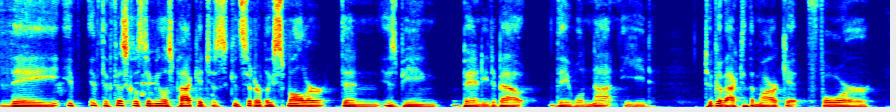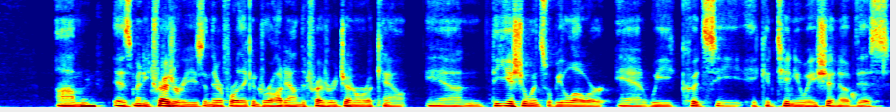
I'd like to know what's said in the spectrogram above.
they if, if the fiscal stimulus package is considerably smaller than is being bandied about, they will not need to go back to the market for um, as many treasuries, and therefore they can draw down the Treasury General account, and the issuance will be lower, and we could see a continuation of this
